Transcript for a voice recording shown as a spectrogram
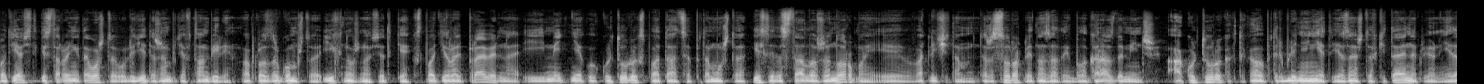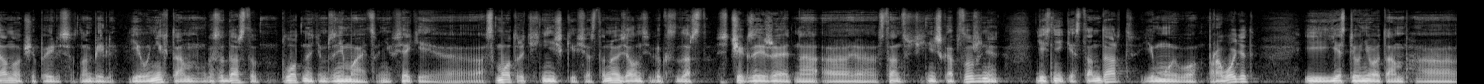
Вот я все-таки сторонник того, что у людей должны быть автомобили. Вопрос в другом, что их нужно все-таки эксплуатировать правильно и иметь некую культуру эксплуатации, потому что если это стало уже нормой, и в отличие там даже 40 лет назад их было гораздо меньше, а культуры как такового потребления нет. Я знаю, что в Китае, например, недавно вообще появились автомобили, и у них там государство плотно этим занимается. У них всякие э, осмотры технические, все остальное взяло на себя государство. Человек заезжает на э, станцию технического обслуживания, есть некий стандарт, ему его проводят, и если у него там э,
